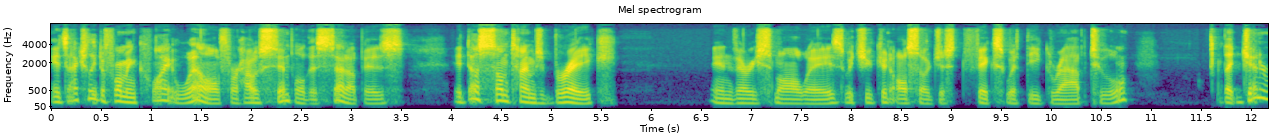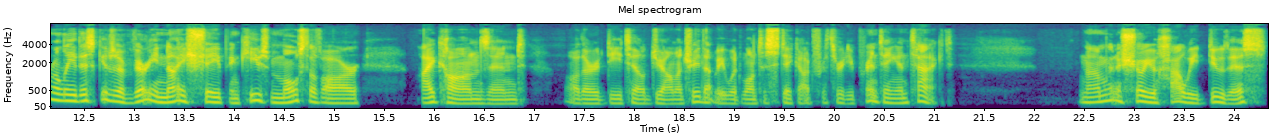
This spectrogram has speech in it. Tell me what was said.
it's actually deforming quite well for how simple this setup is. It does sometimes break in very small ways, which you could also just fix with the grab tool. But generally, this gives a very nice shape and keeps most of our icons and other detailed geometry that we would want to stick out for 3D printing intact. Now I'm going to show you how we do this.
